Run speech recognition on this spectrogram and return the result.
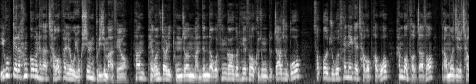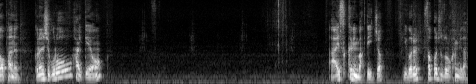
일곱 개를 한꺼번에 다 작업하려고 욕심 부리지 마세요. 한 100원짜리 동전 만든다고 생각을 해서 그 정도 짜주고 섞어주고 3, 4개 작업하고 한 번 더 짜서 나머지를 작업하는 그런 식으로 할게요. 아이스크림 막대 있죠? 이거를 섞어주도록 합니다.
